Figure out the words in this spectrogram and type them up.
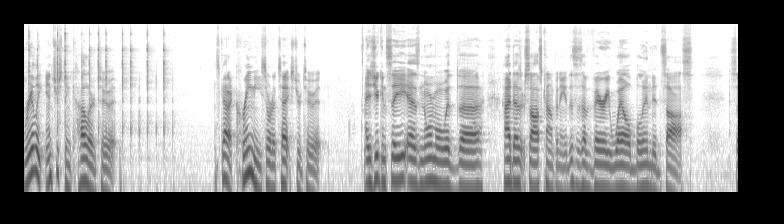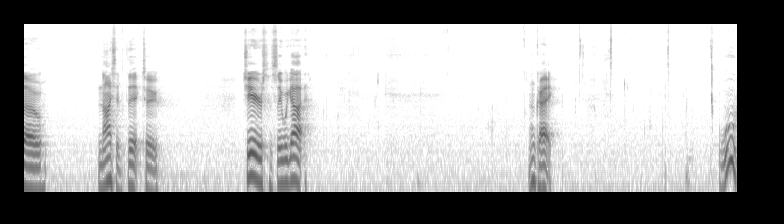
really interesting color to it. It's got a creamy sort of texture to it. As you can see, as normal with the High Desert Sauce Company. This is a very well blended sauce. So nice and thick too. Cheers. Let's see what we got. Okay. Woo,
